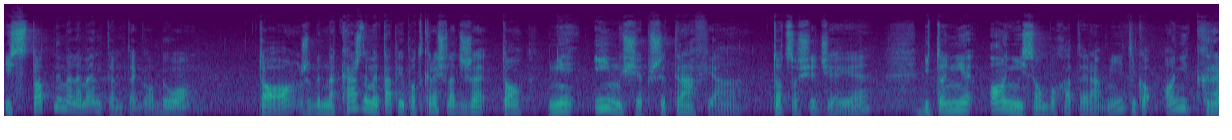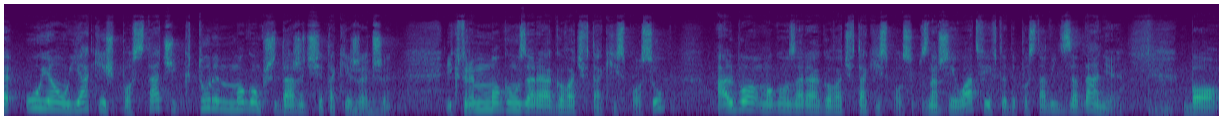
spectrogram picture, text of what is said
istotnym elementem tego było to, żeby na każdym etapie podkreślać, że to nie im się przytrafia to, co się dzieje, i to nie oni są bohaterami, tylko oni kreują jakieś postaci, którym mogą przydarzyć się takie rzeczy i którym mogą zareagować w taki sposób, albo mogą zareagować w taki sposób. Znacznie łatwiej wtedy postawić zadanie, bo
